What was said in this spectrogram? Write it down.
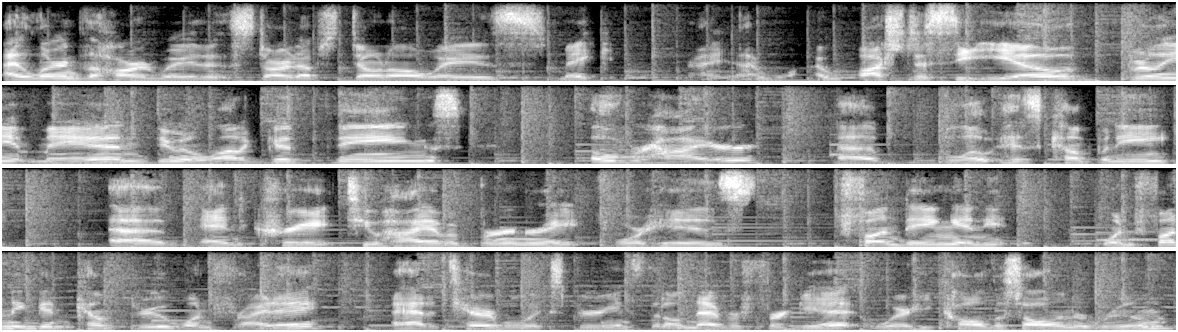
i learned the hard way that startups don't always make it right i, I watched a ceo brilliant man doing a lot of good things overhire uh, bloat his company uh, and create too high of a burn rate for his funding and he, when funding didn't come through one friday I had a terrible experience that I'll never forget where he called us all in a room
